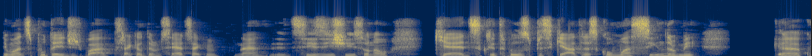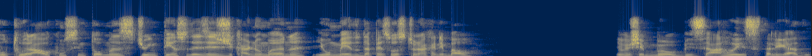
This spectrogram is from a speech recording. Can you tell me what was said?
tem uma disputa aí de tipo, ah, será que é o termo certo? Será que, né, se existe isso ou não? Que é descrito pelos psiquiatras como uma síndrome uh, cultural com sintomas de um intenso desejo de carne humana e o medo da pessoa se tornar canibal. Eu achei, meu, bizarro isso, tá ligado?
